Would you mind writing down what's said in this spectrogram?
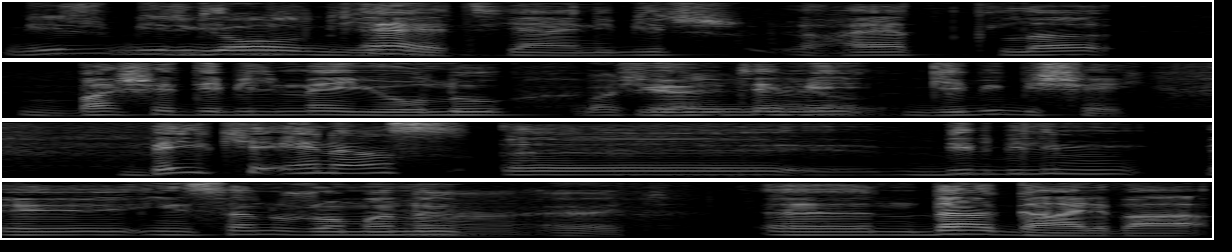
Bir bir yol gibi. Evet, yani bir hayatla baş edebilme yolu, baş yöntemi yolu. gibi bir şey. Belki en az e, bir bilim e, insanı romanı ha, evet. e, da galiba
